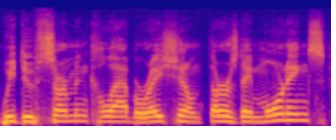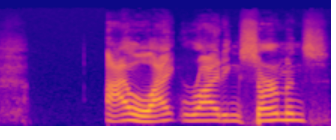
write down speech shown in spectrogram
We do sermon collaboration on Thursday mornings. I like writing sermons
